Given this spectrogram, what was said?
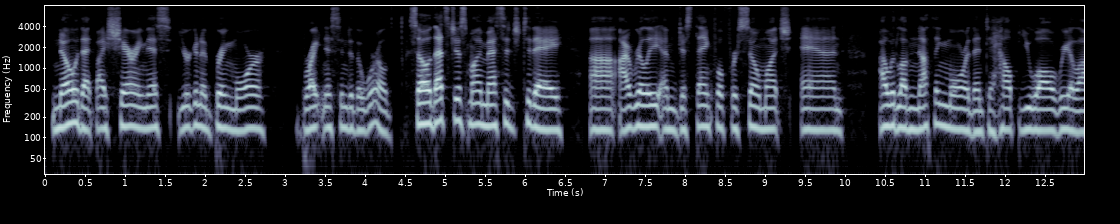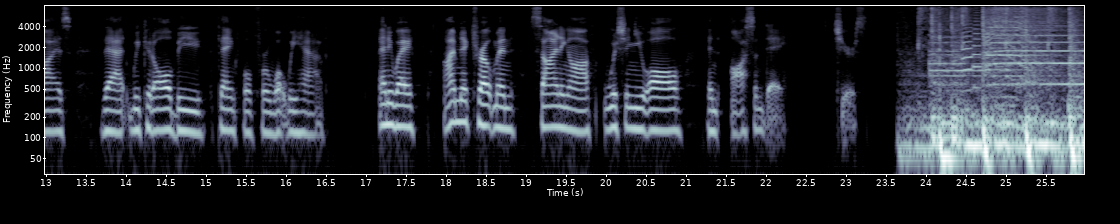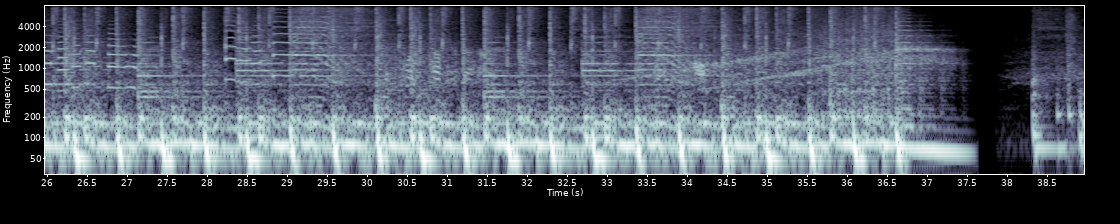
know that by sharing this, you're going to bring more brightness into the world. So that's just my message today. Uh, I really am just thankful for so much, and I would love nothing more than to help you all realize that we could all be thankful for what we have. Anyway, I'm Nick Troutman signing off, wishing you all an awesome day. Cheers.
